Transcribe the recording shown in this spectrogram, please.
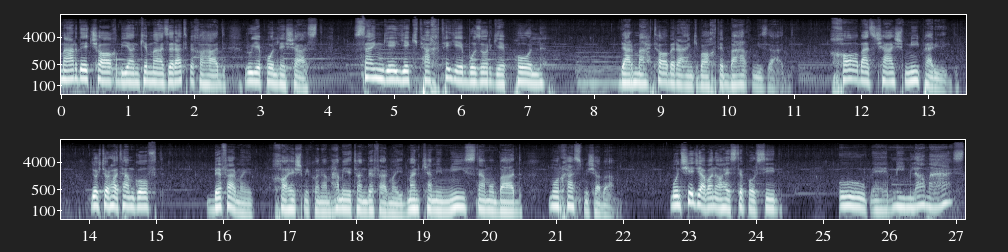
مرد چاق بیان که معذرت بخواهد روی پل نشست. سنگ یک تخته بزرگ پل در محتاب رنگ باخته برق می‌زد. خواب از چشم میپرید. دکتر حاتم گفت بفرمایید خواهش می‌کنم همه تان بفرمایید. من کمی میستم و بعد مرخص می‌شوم. منچی جوان آهسته پرسید او میملام است؟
